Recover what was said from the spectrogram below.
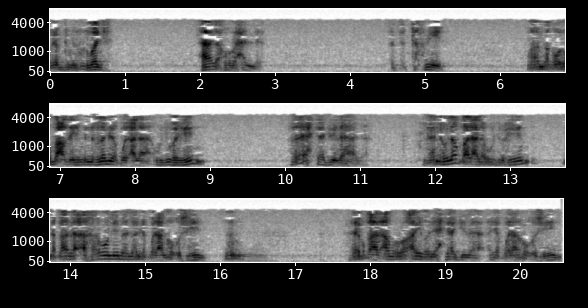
ويبدو منه الوجه. هذا هو محل التخمير. وأما قول بعضهم إنه لم يقل على وجوههن فلا يحتاج إلى هذا. لأنه لو قال على وجوههن لقال آخرون لما لم يقل على رؤوسهن فيبقى الأمر أيضا يحتاج إلى أن يقول على رؤوسهن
